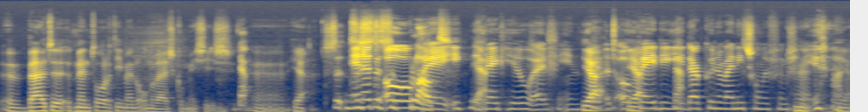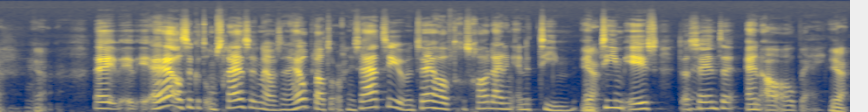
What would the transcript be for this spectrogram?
Ja. Eh, buiten het mentorenteam en de onderwijscommissies. Ja. Eh, ja. Dus- dus En het is OOP, plat. ik Ja. breek heel even in. Ja, Het OOP, ja. die, Ja. daar kunnen wij niet zonder Nee, functioneren. ja, ja. Nee, hè, als ik het omschrijf, zeg ik, nou, het is een heel platte organisatie. We hebben een tweehoofdige schoolleiding en het team. En Ja. het team is docenten en OOP. ja,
